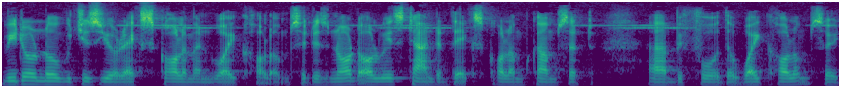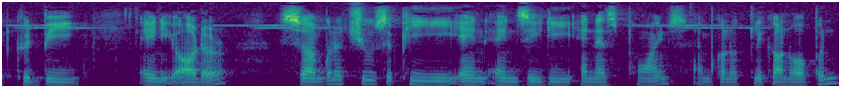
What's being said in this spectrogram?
we don't know which is your x column and y column. So it is not always standard the x column comes at uh, before the y column. So it could be any order. So I'm going to choose a NZD NS points. I'm going to click on open.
